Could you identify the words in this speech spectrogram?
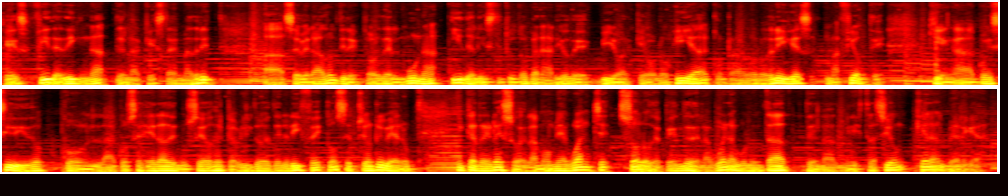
que es fidedigna de la que está en Madrid, ha aseverado el director del MUNA y del Instituto Canario de Bioarqueología, Conrado Rodríguez Mafiote, quien ha coincidido con la consejera de Museos del Cabildo de Tenerife, Concepción Rivero, en que el regreso de la momia guanche solo depende de la buena voluntad de la administración que la alberga.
